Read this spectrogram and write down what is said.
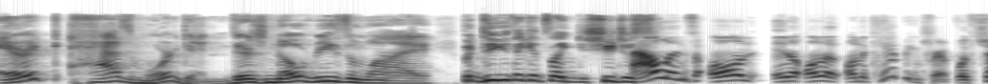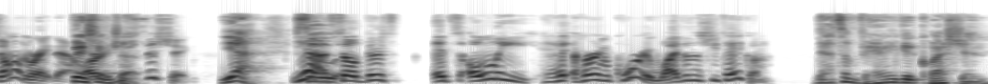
Eric has Morgan. There's no reason why. But do you think it's like she just? Alan's on in a, on a on the camping trip with Sean right now. Fishing trip. fishing. yeah. Yeah, So, so there's it's only her and Corey. Why doesn't she take him? that's a very good question.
